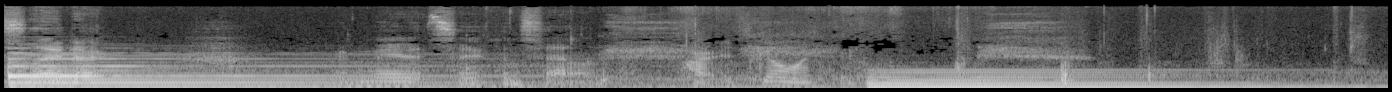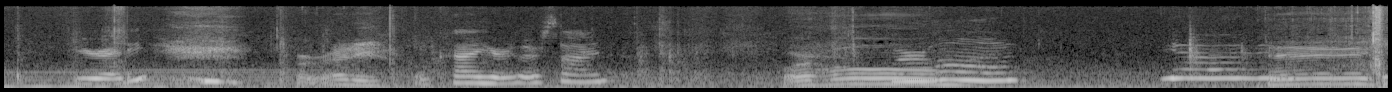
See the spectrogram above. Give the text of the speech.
miles later, we made it safe and sound. Alright, it's going. You ready? We're ready. Okay, here's our sign. We're home. We're home. Yay! Yay.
